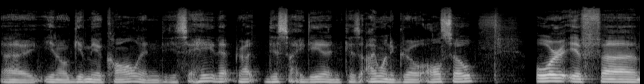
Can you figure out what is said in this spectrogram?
Uh, you know, give me a call and you say, hey, that brought this idea, and because I want to grow also or if uh,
